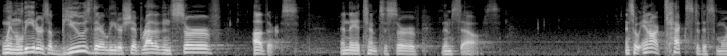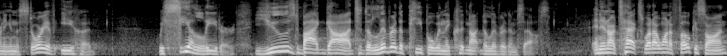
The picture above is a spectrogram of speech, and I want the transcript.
when leaders abuse their leadership rather than serve others, and they attempt to serve themselves. And so, in our text this morning, in the story of Ehud, we see a leader used by God to deliver the people when they could not deliver themselves. And in our text, what I want to focus on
